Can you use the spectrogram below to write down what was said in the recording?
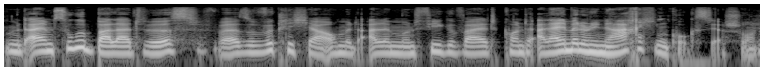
mit allem zugeballert wirst, also wirklich ja auch mit allem und viel Gewalt konnte. Allein wenn du die Nachrichten guckst, ja schon.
